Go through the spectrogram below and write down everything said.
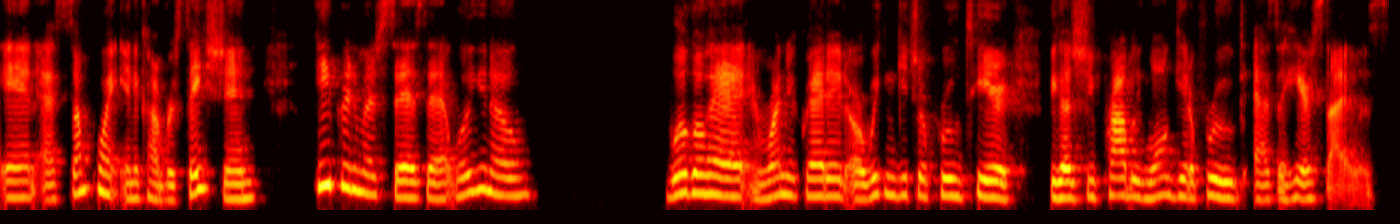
and at some point in the conversation, he pretty much says that, well, you know, we'll go ahead and run your credit, or we can get you approved here because you probably won't get approved as a hairstylist.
